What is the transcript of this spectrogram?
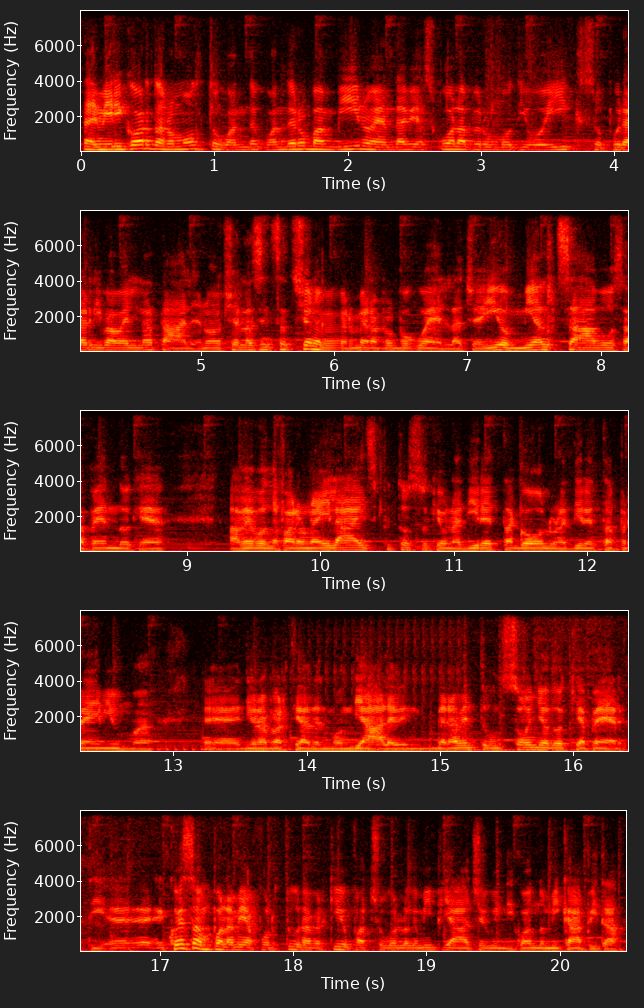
Dai, mi ricordano molto quando, quando, ero bambino e andavi a scuola per un motivo X oppure arrivava il Natale, no? Cioè la sensazione per me era proprio quella, cioè io mi alzavo sapendo che avevo da fare un highlights piuttosto che una diretta gol, una diretta premium eh, di una partita del mondiale, quindi veramente un sogno ad occhi aperti. Eh, e questa è un po' la mia fortuna perché io faccio quello che mi piace, quindi quando mi capita,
